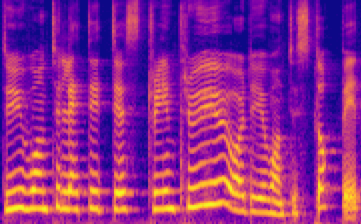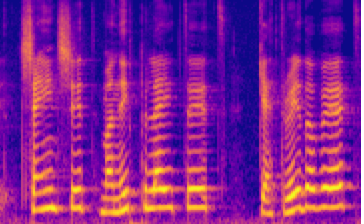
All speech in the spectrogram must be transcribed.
Do you want to let it just stream through you or do you want to stop it, change it, manipulate it, get rid of it,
